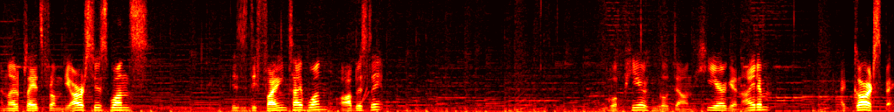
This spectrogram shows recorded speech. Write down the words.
Another plate from the Arceus ones. This is the fighting type one, obviously. Go up here, can go down here, get an item. A guard spec.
